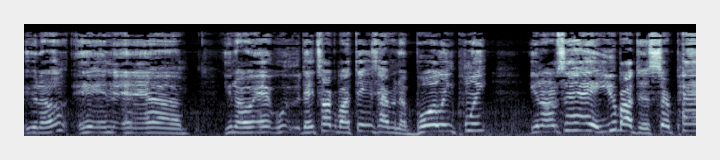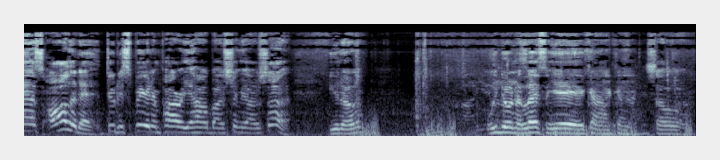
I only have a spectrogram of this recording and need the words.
You know, and, and uh, you know, it, they talk about things having a boiling point. You know what I'm saying? Hey, you're about to surpass all of that through the spirit and power of Yahweh by Shem Yahushua. You know, we doing a lesson, yeah, kind of, kind of. So,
